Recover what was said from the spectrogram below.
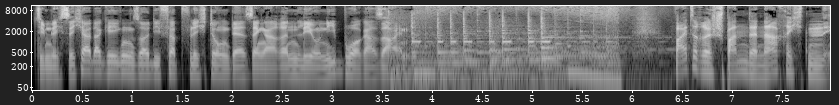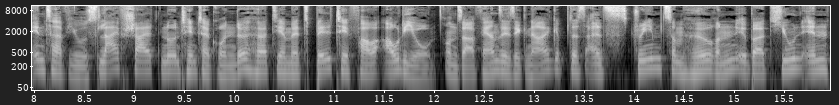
Ziemlich sicher dagegen soll die Verpflichtung der Sängerin Leonie Burger sein. Weitere spannende Nachrichten, Interviews, Live-Schalten und Hintergründe hört ihr mit Bild TV Audio. Unser Fernsehsignal gibt es als Stream zum Hören über TuneIn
